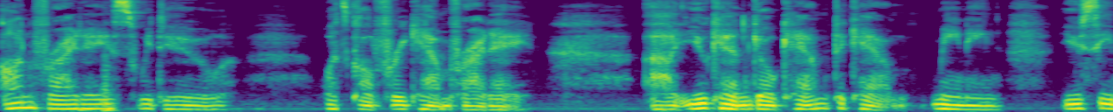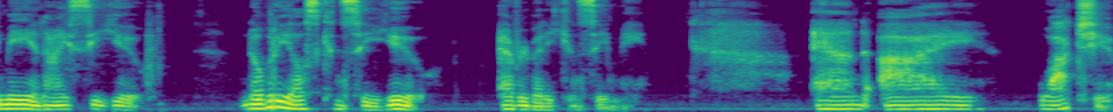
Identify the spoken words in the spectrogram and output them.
on Fridays we do what's called Free Cam Friday. Uh, you can go cam to cam, meaning you see me and I see you. Nobody else can see you, everybody can see me. And I watch you.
